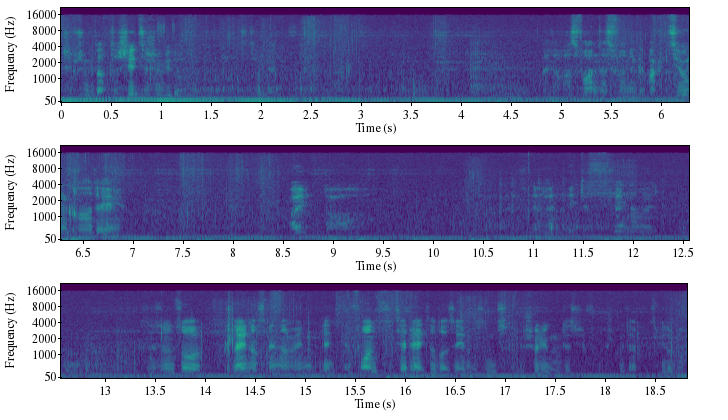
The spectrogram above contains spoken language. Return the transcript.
Ich hab schon gedacht, da steht sie schon wieder. Alter, was war denn das für eine Aktion gerade, ey? Alter. Das ist Slenderman. Das ist unser kleiner Slenderman. Vor uns die Zettel hätte er sehen müssen. Entschuldigung, dass ich vorgespielt habe. Jetzt wieder mal.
